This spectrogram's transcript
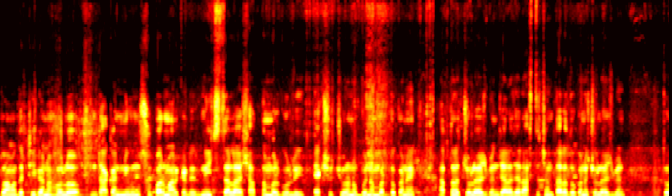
তো আমাদের ঠিকানা হলো ঢাকা নিউ সুপার মার্কেটের নিচতলায় সাত নম্বর গলি, একশো চুরানব্বই নম্বর দোকানে আপনারা চলে আসবেন। যারা যারা আসতে চান, তারা দোকানে চলে আসবেন। তো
